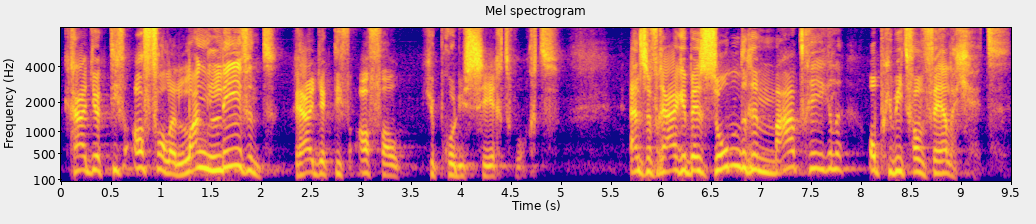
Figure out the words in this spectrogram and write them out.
radioactief afval en langlevend radioactief afval geproduceerd wordt. En ze vragen bijzondere maatregelen op gebied van veiligheid.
